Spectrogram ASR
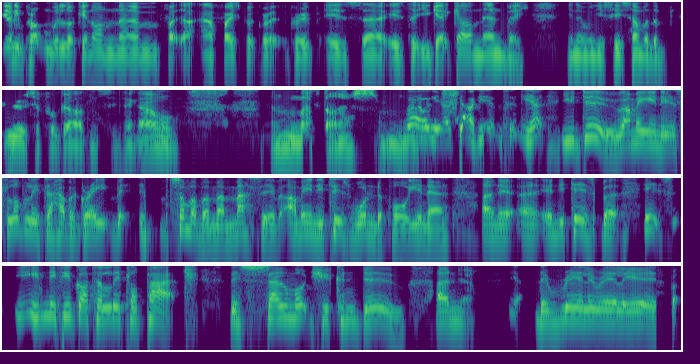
the only problem with looking on um, our Facebook group is uh, is that you get garden envy. You know, when you see some of the beautiful gardens, you think, "Oh, mm, that's nice." Mm. Well, yeah, yeah, you do. I mean, it's lovely to have a great. Bit, some of them are massive. I mean, it is wonderful, you know, and it, and it is. But it's even if you've got a little patch, there's so much you can do, and. Yeah. Yeah, there really, really is. But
